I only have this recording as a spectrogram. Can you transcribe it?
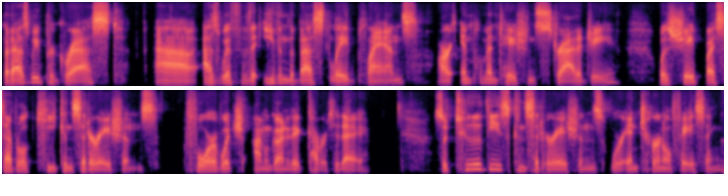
But as we progressed, uh, as with the, even the best laid plans, our implementation strategy was shaped by several key considerations, four of which I'm going to cover today. So two of these considerations were internal facing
